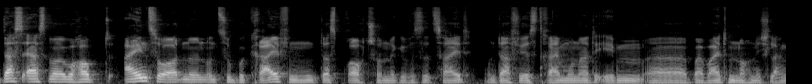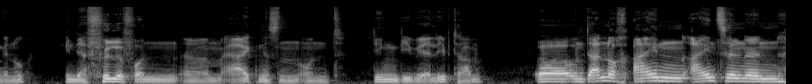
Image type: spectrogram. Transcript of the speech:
das erstmal überhaupt einzuordnen und zu begreifen, das braucht schon eine gewisse Zeit. Und dafür ist drei Monate eben äh, bei weitem noch nicht lang genug. In der Fülle von ähm, Ereignissen und Dingen, die wir erlebt haben. Äh, und dann noch einen einzelnen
